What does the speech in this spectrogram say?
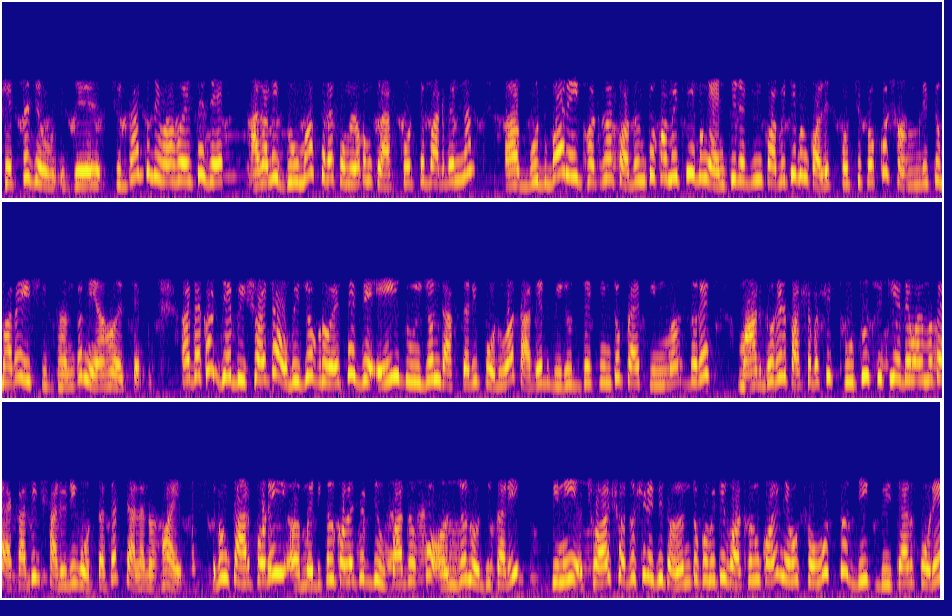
ক্ষেত্রে যে সিদ্ধান্ত নেওয়া হয়েছে যে আগামী দু মাস তারা কোনো রকম ক্লাস করতে পারবেন না বুধবার এই ঘটনার তদন্ত কমিটি এবং অ্যান্টি র্যাগিং কমিটি এবং কলেজ কর্তৃপক্ষ সম্মিলিতভাবে এই সিদ্ধান্ত নেওয়া হয়েছে। দেখো, যে বিষয়টা অভিযোগ রয়েছে যে এই দুইজন ডাক্তারি পড়ুয়া তাদের বিরুদ্ধে কিন্তু প্রায় তিন মাস ধরে মারধরের পাশাপাশি থুতু ছিটিয়ে দেওয়ার মতো একাধিক শারীরিক অত্যাচার চালানো হয়। এবং তারপরেই মেডিকেল কলেজের যে উপাধ্যক্ষ অঞ্জন অধিকারী, তিনি ছয় সদস্যের একটি তদন্ত কমিটি গঠন করেন এবং সমস্ত দিক বিচার করে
